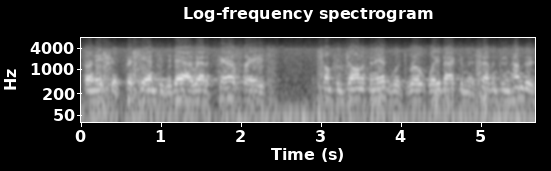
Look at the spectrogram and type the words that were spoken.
For an issue of Christianity today, I read a paraphrase of something Jonathan Edwards wrote way back in the 1700s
